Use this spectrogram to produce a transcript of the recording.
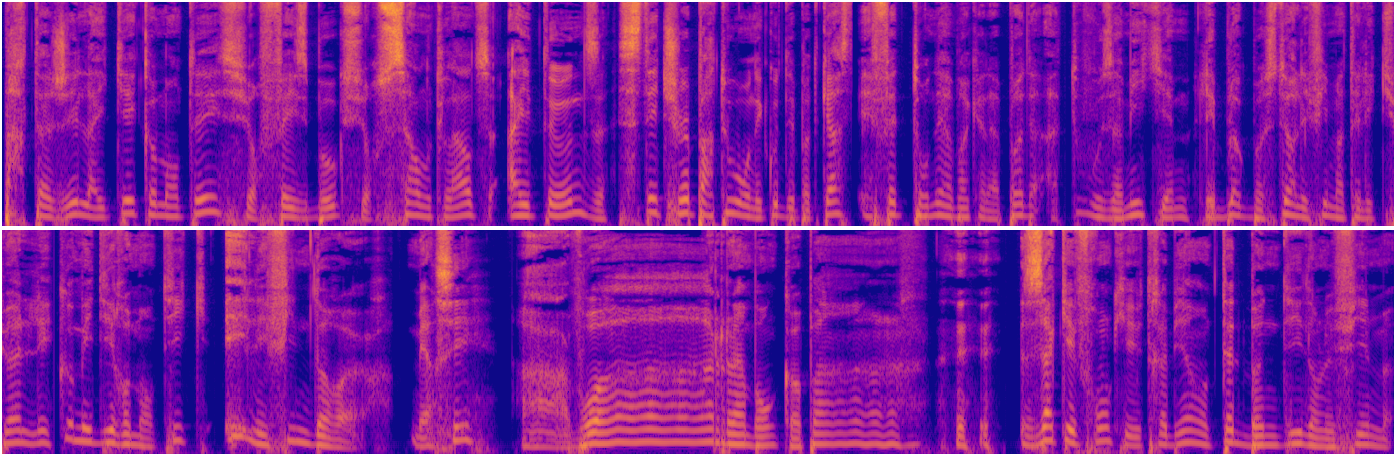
partagez, likez, commentez sur Facebook, sur SoundCloud, iTunes, Stitcher, partout où on écoute des podcasts et faites tourner Abracadapod à tous vos amis qui aiment les blockbusters, les films intellectuels, les comédies romantiques et les films d'horreur. Merci. Avoir un bon copain. Zac Efron qui est très bien en Ted Bundy dans le film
